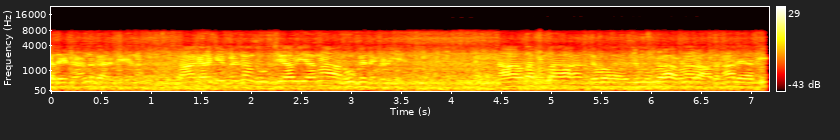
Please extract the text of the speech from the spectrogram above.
ਕਦੇ ਠੰਡ ਕਰਕੇ ਹੈ ਨਾ ਤਾਂ ਕਰਕੇ ਪਹਿਲਾਂ ਸੋਚਿਆ ਵੀ ਯਾਰ ਨਹਾ ਨੂੰ ਕੇ ਨਿਕਲੀਏ। ਨਾਲ ਤਾਂ ਬੰਦਾ ਜਮ- ਜਮੂਰਾ ਆਪਣਾ ਰਾਤ ਨਹਾ ਲਿਆ ਸੀ।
